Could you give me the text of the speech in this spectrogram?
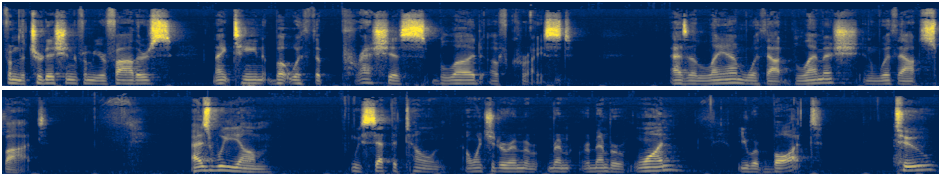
From the tradition from your fathers, 19, but with the precious blood of Christ, as a lamb without blemish and without spot. As we, um, we set the tone, I want you to remember, remember one, you were bought, two,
